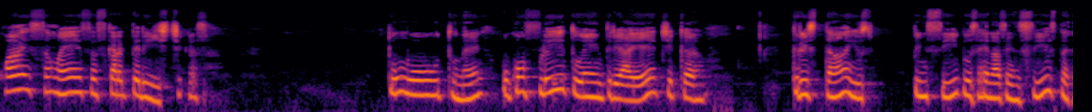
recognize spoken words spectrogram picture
Quais são essas características? Tumulto, né? O conflito entre a ética cristã e os princípios renascencistas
